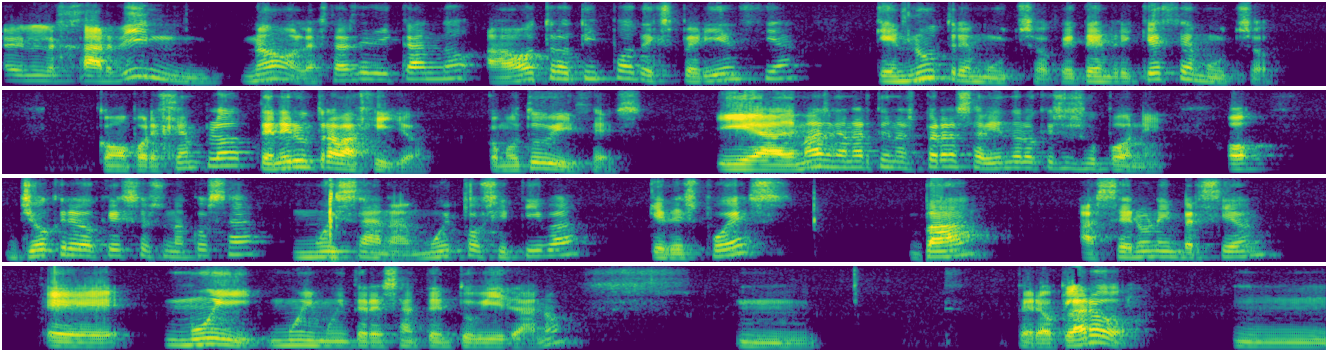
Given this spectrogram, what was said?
en el jardín, no, la estás dedicando a otro tipo de experiencia que nutre mucho, que te enriquece mucho, como por ejemplo, tener un trabajillo, como tú dices, y además ganarte unas perras sabiendo lo que eso supone. Yo creo que eso es una cosa muy sana, muy positiva, que después va a ser una inversión eh, muy, muy, muy interesante en tu vida, ¿no? Mm, pero claro, mm,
